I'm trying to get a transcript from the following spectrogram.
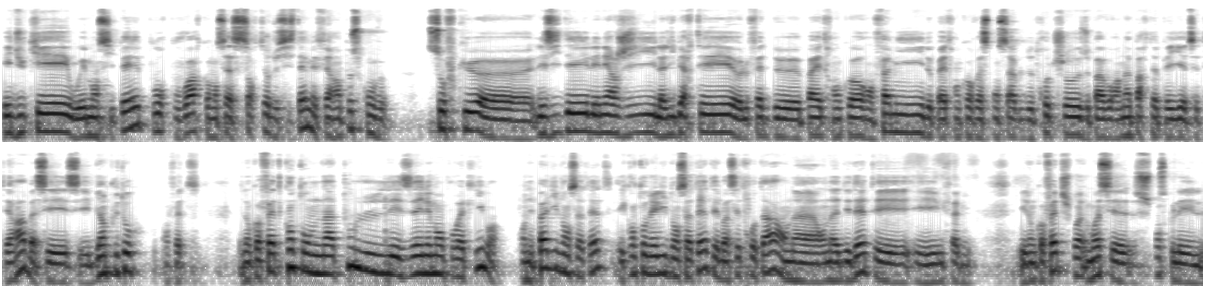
éduqué ou émancipé pour pouvoir commencer à sortir du système et faire un peu ce qu'on veut. Sauf que les idées, l'énergie, la liberté, le fait de ne pas être encore en famille, de ne pas être encore responsable de trop de choses, de ne pas avoir un appart à payer, etc., bah c'est bien plus tôt en fait. donc en fait, quand on a tous les éléments pour être libre, on n'est pas libre dans sa tête. Et quand on est libre dans sa tête, et ben c'est trop tard. On a, on a des dettes et, une famille. Et donc en fait, je, moi, je pense que les,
